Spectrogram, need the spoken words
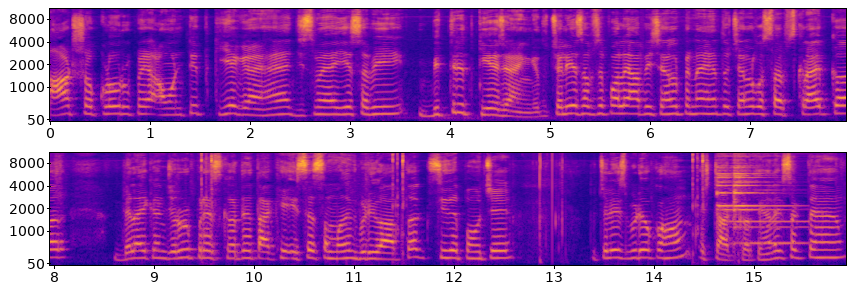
800 करोड़ रुपए आवंटित किए गए हैं, जिसमें ये सभी वितरित किए जाएँगे। तो चलिए सबसे पहले आप इस चैनल पर नए हैं तो चैनल को सब्सक्राइब कर बेल आइकन ज़रूर प्रेस कर दें ताकि इससे संबंधित वीडियो आप तक सीधे पहुँचे। तो चलिए इस वीडियो को हम स्टार्ट करते हैं। देख सकते हैं,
